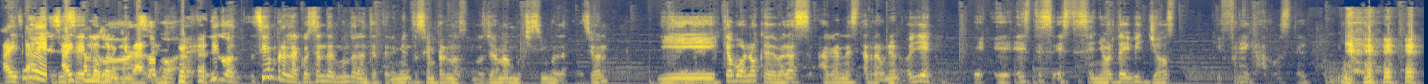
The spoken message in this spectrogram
ahí, está, ahí están los originales. Eh, digo, siempre la cuestión del mundo del entretenimiento siempre nos, nos, llama muchísimo la atención y qué bueno que de veras hagan esta reunión. Oye, eh, eh, este, este señor David Just, qué fregado está el...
